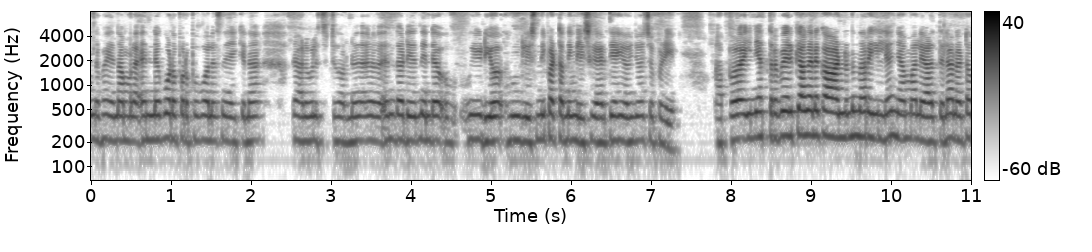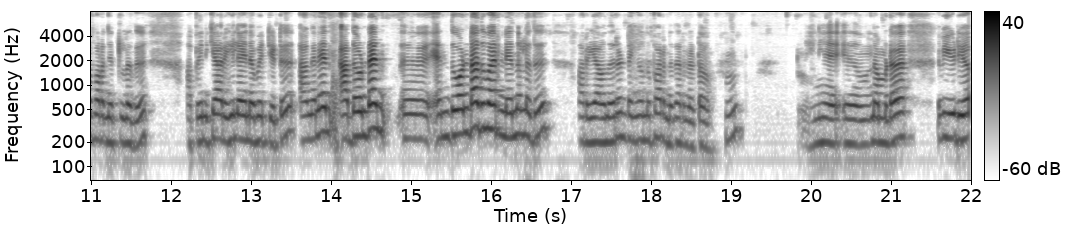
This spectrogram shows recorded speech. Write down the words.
എന്താ പറയുക നമ്മളെ എന്നെ കൂടപ്പുറപ്പ് പോലെ സ്നേഹിക്കുന്ന ഒരാൾ വിളിച്ചിട്ട് പറഞ്ഞു എന്താടി നിന്റെ വീഡിയോ ഇംഗ്ലീഷ് നീ പെട്ടെന്ന് ഇംഗ്ലീഷുകാരത്തിയായോ എന്ന് ചോദിച്ചപ്പോഴേ അപ്പോൾ ഇനി എത്ര പേർക്ക് അങ്ങനെ കാണണമെന്ന് അറിയില്ല. ഞാൻ മലയാളത്തിലാണ് കേട്ടോ പറഞ്ഞിട്ടുള്ളത്. അപ്പോൾ എനിക്കറിയില്ല അതിനെ പറ്റിയിട്ട്. അങ്ങനെ അതുകൊണ്ട് എന്തുകൊണ്ടാണ് അത് വരണേന്നുള്ളത് അറിയാവുന്നവരുണ്ടെങ്കിൽ ഒന്ന് പറഞ്ഞു തരണം കേട്ടോ. ഇനി നമ്മുടെ വീഡിയോ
